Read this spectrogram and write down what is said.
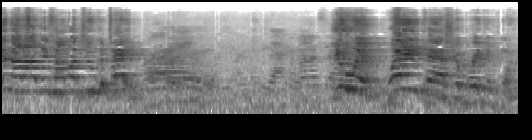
It's not obvious how much you could take. You went way past your breaking point.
